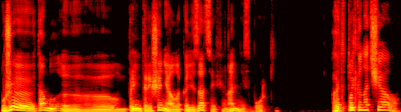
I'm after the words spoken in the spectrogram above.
Уже там э, принято решение о локализации финальной сборки. А это только начало.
